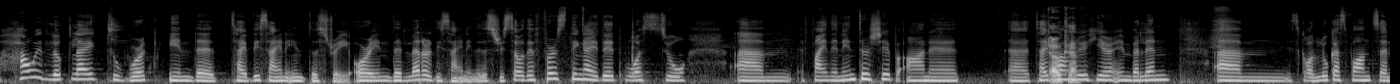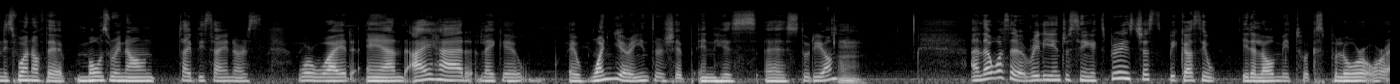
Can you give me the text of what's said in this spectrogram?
how it looked like to work in the type design industry or in the letter design industry. So the first thing I did was to um, find an internship on a, a type Okay. foundry here in Berlin. Um, it's called LucasFonts, and it's one of the most renowned type designers worldwide. And I had like a, a one year internship in his uh, studio. Mm. And that was a really interesting experience just because it, it allowed me to explore or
